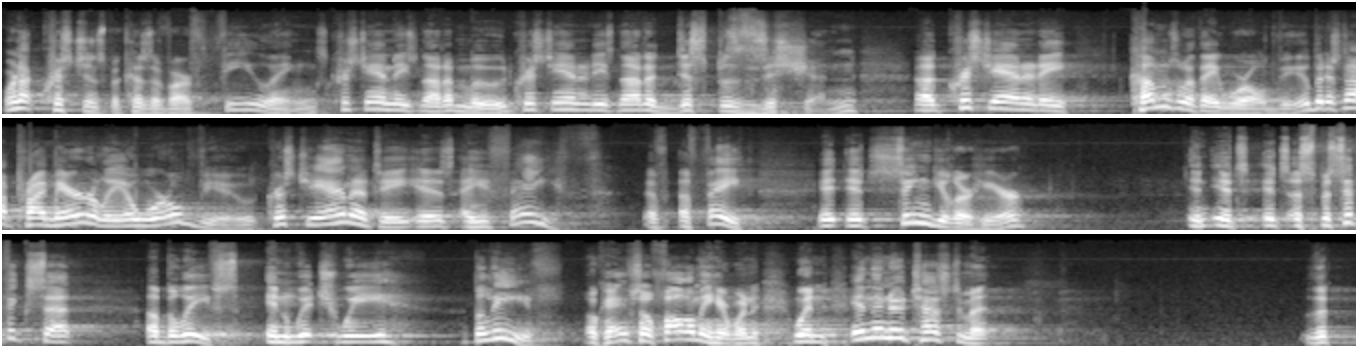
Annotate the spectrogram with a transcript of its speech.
we're not Christians because of our feelings. Christianity is not a mood. Christianity is not a disposition. Uh, Christianity comes with a worldview, but it's not primarily a worldview. Christianity is a faith, a, a faith. It, it's singular here. It's, it's a specific set of beliefs in which we believe. Okay, so follow me here. When, when in the New Testament, the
